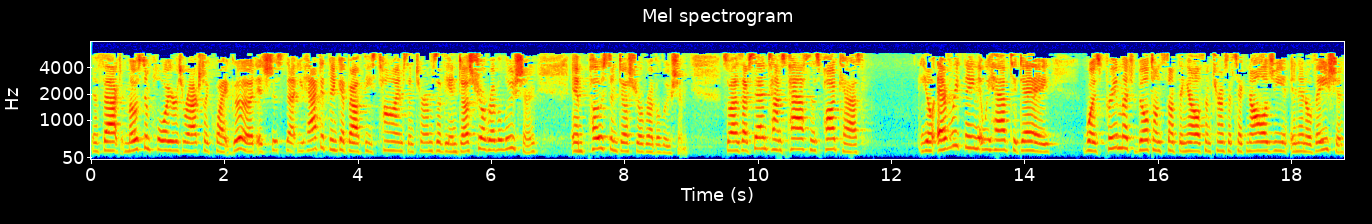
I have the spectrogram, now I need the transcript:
In fact, most employers were actually quite good. It's just that you have to think about these times in terms of the industrial revolution and post-industrial revolution. So as I've said in times past in this podcast, you know, everything that we have today was pretty much built on something else in terms of technology and, innovation.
